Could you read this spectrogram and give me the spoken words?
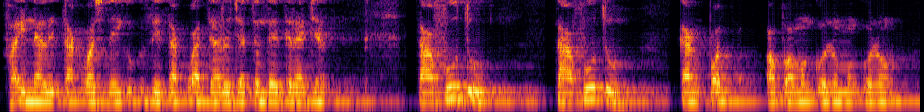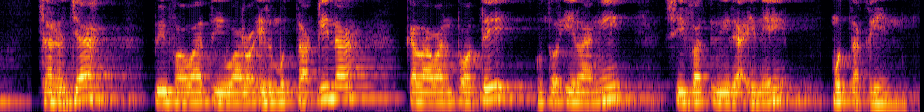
Fa inna li taqwa iku kuti taqwa darajatun derajat. Tafutu tafutu kang pot apa mengkono-mengkono darajah bifawati waro ilmu takina kelawan pote untuk ilangi sifat wira ini muttaqin.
